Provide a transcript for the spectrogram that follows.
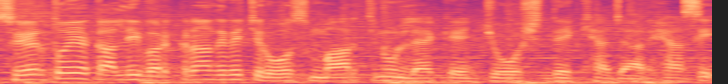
ਸਵੇਰ ਤੋਂ ਹੀ ਅਕਾਲੀ ਵਰਕਰਾਂ ਦੇ ਵਿੱਚ ਰੋਸ ਮਾਰਚ ਨੂੰ ਲੈ ਕੇ ਜੋਸ਼ ਦੇਖਿਆ ਜਾ ਰਿਹਾ ਸੀ।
